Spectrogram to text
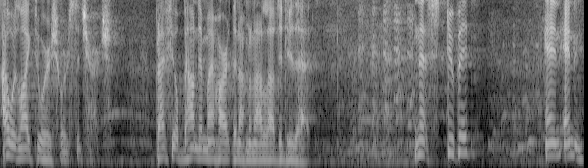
I would like to wear shorts to church, but I feel bound in my heart that I'm not allowed to do that. Isn't that stupid? And and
